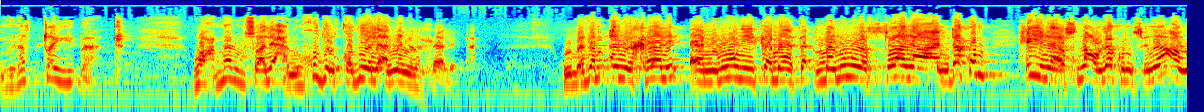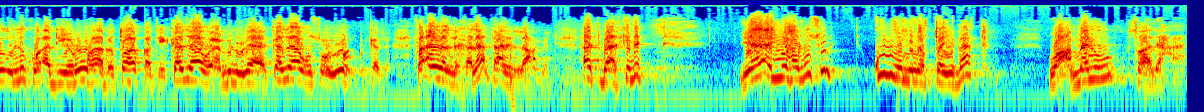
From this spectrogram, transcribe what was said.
من الطيبات. واعملوا صالحا وخذوا القضية لانني الخالق وما دام أنا الخالق آمنوني كما تأمنون الصانع عندكم حين يصنع لكم صناعة ويقول لكم أديروها بطاقة كذا واعملوا لها كذا وصونوها بكذا. فأنا اللي خلقت أنا اللي أعمل. هات بقى كده. يا أيها الرسل كلوا من الطيبات واعملوا صالحا.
